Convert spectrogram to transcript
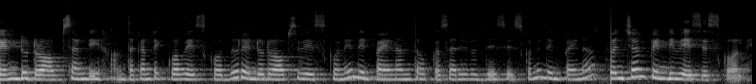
రెండు డ్రాప్స్ అండి. అంతకంటే ఎక్కువ వేసుకోవద్దు. రెండు డ్రాప్స్ వేసుకొని దీనిపైన అంతా ఒక్కసారి రుద్దేసేసుకొని దీనిపైన కొంచెం పిండి వేసేసుకోవాలి.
